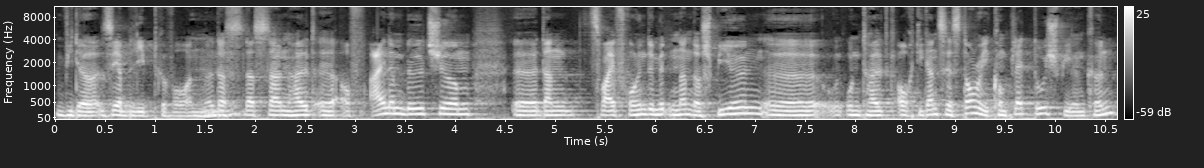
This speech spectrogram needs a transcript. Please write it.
wieder sehr beliebt geworden. Ne? Dass, dass dann halt äh, auf einem Bildschirm äh, dann zwei Freunde miteinander spielen äh, und, und halt auch die ganze Story komplett durchspielen können.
